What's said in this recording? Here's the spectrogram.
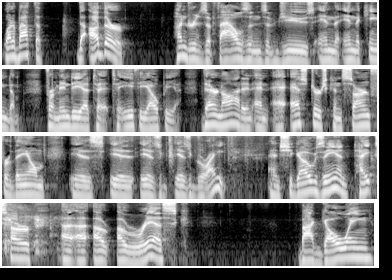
what about the the other hundreds of thousands of Jews in the in the kingdom from India to, to Ethiopia? They're not, and, and Esther's concern for them is is is is great and she goes in, takes her a, a, a risk by going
